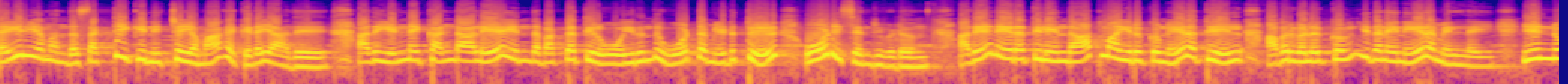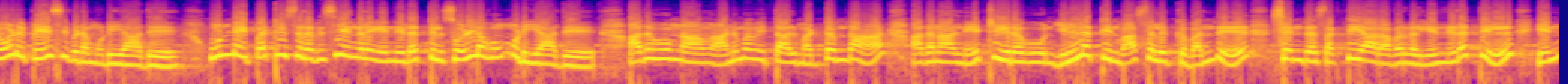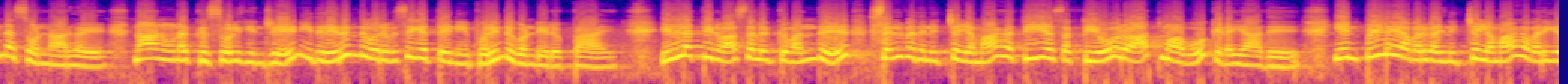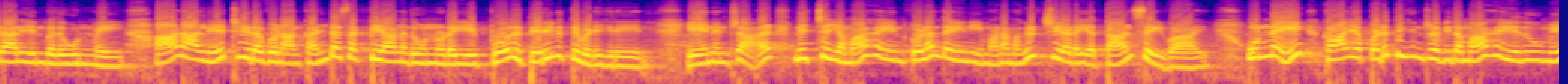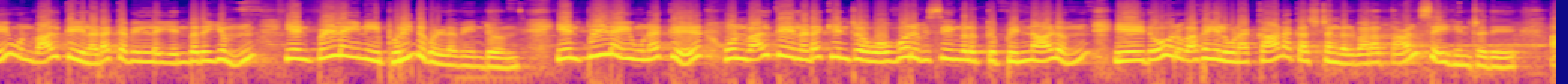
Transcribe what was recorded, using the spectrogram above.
தைரியம் அந்த சக்திக்கு நிச்சயமாக கிடையாது. அது என்னை கண்டாலே இந்த பக்கத்தில் ஓ இருந்து ஓட்டம் எடுத்து ஓடி சென்றுவிடும். அதே நேரத்தில் இந்த ஆத்மா இருக்கும் நேரத்தில் அவர்களுக்கும் இதனை நேரமில்லை. என்னோடு பேசிவிட முடியாது. உன்னை பற்றி சில விஷயங்களை என்னிடத்தில் சொல்லவும் முடியாது. அதுவும் நாம் அனுபவித்தால் மட்டும்தான் அதனால் நேற்று இரவு உன் இல்லத்தின் வாசலுக்கு வந்து சென்ற சக்தியார் அவர்கள் என்னிடத்தில் என்ன சொன்னார்கள்? நான் உனக்கு சொல்கின்றேன் இதிலிருந்து ஒரு விஷயத்தை நீ புரிந்து கொண்டிருப்பாய். இல்லத்தின் வாசலுக்கு வந்து செல்வது நிச்சயமாக தீய சக்தியோ ஒரு ஆத்மாவோ கிடையாது. என் பிள்ளை அவர்கள் நிச்சயமாக வருகிறாள் என்பது உண்மை. ஆனால் நேற்றிரவு நான் கண்ட சக்தியானது உன்னுடைய இப்போது தெரிவித்து விடுகிறேன். ஏனென்றால் நிச்சயமாக என் குழந்தை நீ மனமகிழ்ச்சி அடையத்தான் செய்வாய். உன்னை காயப்படுத்துகின்ற விதமாக எதுவும் எதுவுமே உன் வாழ்க்கையில் நடக்கவில்லை என்பதையும் என் பிள்ளை நீ புரிந்து கொள்ள வேண்டும். என் பிள்ளை உனக்கு உன் வாழ்க்கையில் நடக்கின்ற ஒவ்வொரு விஷயங்களுக்கு பின்னாலும் ஏதோ ஒரு வகையில் உனக்கான கஷ்டங்கள் வரத்தான் செய்கின்றது.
